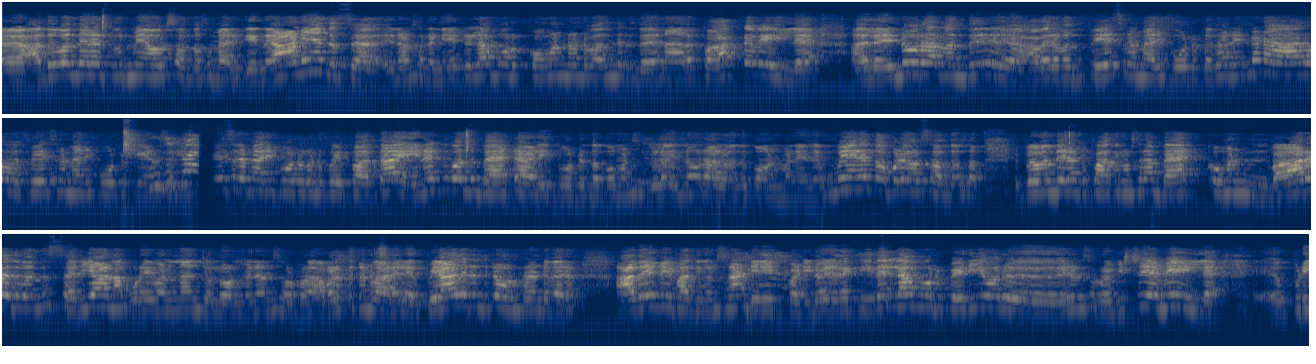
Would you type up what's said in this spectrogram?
அஹ் அது வந்து எனக்கு உண்மையா ஒரு சந்தோஷமா இருக்கு. நானே அந்த என்னன்னு சொன்னேன் நேற்று எல்லாம் ஒரு கமெண்ட் ஒன்று வந்திருந்தது. நான் அதை பார்க்கவே இல்லை. அதுல இன்னொரு ஆள் வந்து அவரை வந்து பேசுற மாதிரி போட்டிருக்கதா என்னடா யாரும் அவர் பேசுற மாதிரி போட்டிருக்கேன்னு சொல்லி மாதிரி போட்டு கொண்டு போய் பார்த்தா எனக்கு வந்து பேட் போட்டு போட்டிருந்த கொமெண்ட்ஸ்க்குள்ள இன்னொரு ஆள் வந்து கமெண்ட் பண்ணியிருந்தேன் உண்மையா எனக்கு அப்படியே ஒரு சந்தோஷம். இப்போ வந்து எனக்கு பார்த்தீங்கன்னு சொன்னால் பேட் கொமெண்ட் வாரது வந்து சரியான குறைவன் தான் சொல்லுவோம் என்னன்னு சொல்கிறோம் அவளத்துக்கு வாரையில் எப்பயாவது இருந்துட்டு ஒன்று ரெண்டு பேரும் அதையுமே பார்த்தீங்கன்னு சொன்னால் டிலீட் பண்ணிவிடும் எனக்கு இதெல்லாம் ஒரு பெரிய ஒரு என்னன்னு சொல்கிற விஷயமே இல்லை. இப்படி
